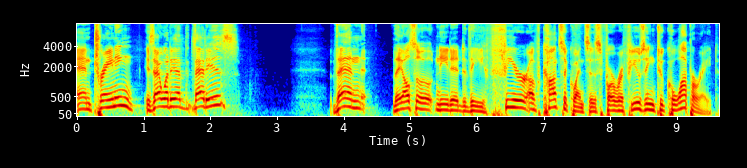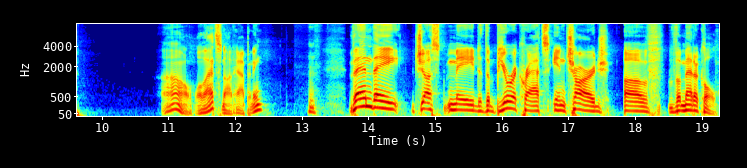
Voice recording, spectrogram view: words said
and training. Is that what it, that is? Then they also needed the fear of consequences for refusing to cooperate. Oh, well, that's not happening. Then they just made the bureaucrats in charge of the medical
